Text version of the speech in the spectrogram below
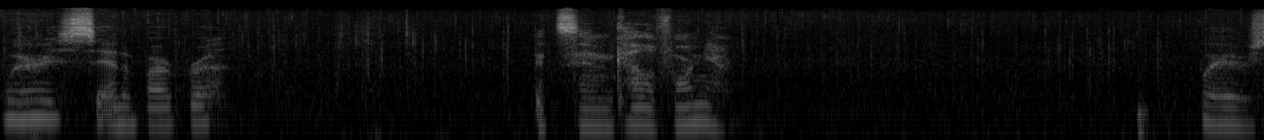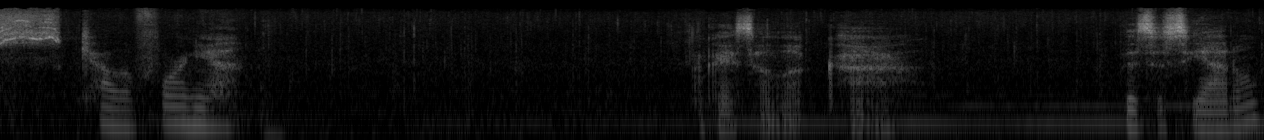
Where is Santa Barbara? It's in California. Where's California? Okay, so look, uh, this is Seattle,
